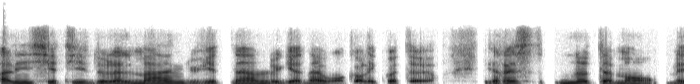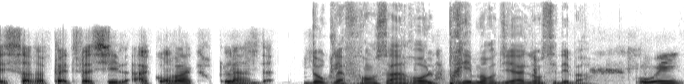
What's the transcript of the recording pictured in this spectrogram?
à l'initiative de l'Allemagne, du Vietnam, le Ghana ou encore l'Équateur. Il reste notamment, mais ça va pas être facile, à convaincre l'Inde. Donc la France a un rôle primordial dans ces débats. Oui,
